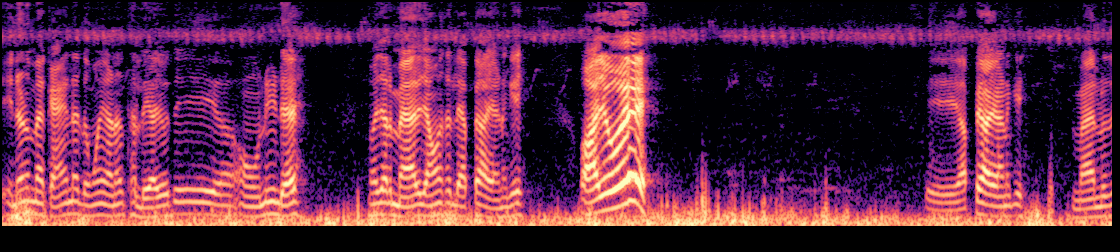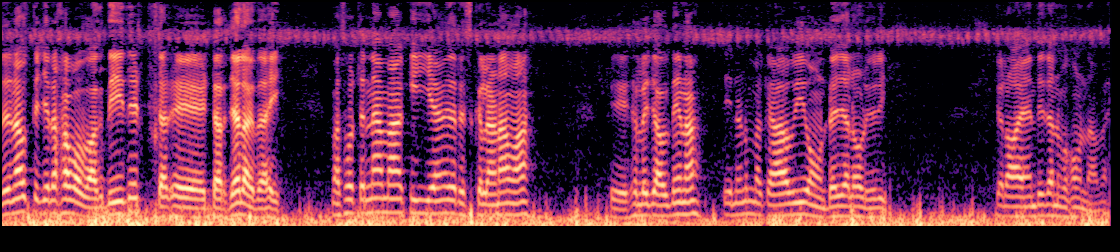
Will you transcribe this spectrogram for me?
ਤੇ ਇਹਨਾਂ ਨੂੰ ਮੈਂ ਕਹਿਣਾ ਦੋਵਾਂ ਜਾਣਾ ਥੱਲੇ ਆ ਜਾਓ ਤੇ ਆਉਣ ਨਹੀਂ ਡੈ ਮੈਂ ਕਿਹਾ ਚੱਲ ਮੈਂ ਜਾਵਾਂ, ਥੱਲੇ ਆਪੇ ਆ ਜਾਣਗੇ। ਉਹ ਆ ਜਾਓ ਓਏ! ਤੇ ਆਪੇ ਆ ਜਾਣਗੇ। ਮੈਨੂੰ ਤੇ ਨਾ ਉੱਤੇ ਜਿਹੜਾ ਹਵਾ ਵਗਦੀ ਤੇ ਡਰ, ਇਹ ਡਰ ਜਿਹਾ ਲੱਗਦਾ ਸੀ। ਮੈਂ ਸੋਚਣਾ ਮੈਂ ਕੀ ਐਵੇਂ ਰਿਸਕ ਲੈਣਾ ਵਾ। ਤੇ ਥੱਲੇ ਚੱਲਦੇ ਨਾ, ਤੇ ਇਹਨਾਂ ਨੂੰ ਮੈਂ ਕਿਹਾ ਵੀ ਆਉਣ ਦੇ ਚੱਲ ਹੌਲੀ ਹੌਲੀ। ਚਲ ਆ ਜਾਂਦੇ, ਤੁਹਾਨੂੰ ਵਿਖਾਉਣਾ ਮੈਂ।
